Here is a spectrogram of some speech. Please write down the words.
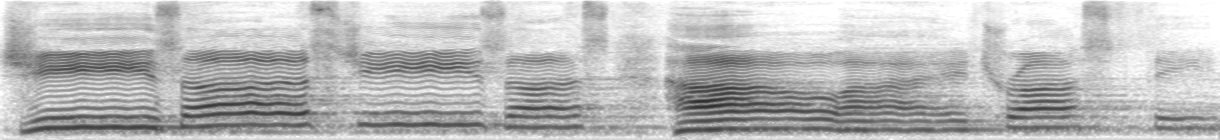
Jesus, Jesus, how I trust thee,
